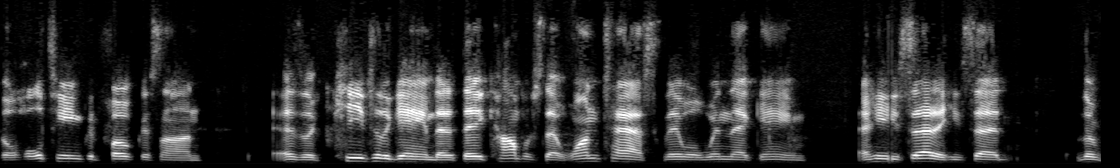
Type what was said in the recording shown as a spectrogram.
the whole team could focus on as a key to the game. That if they accomplish that one task, they will win that game. And he said it. He said the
